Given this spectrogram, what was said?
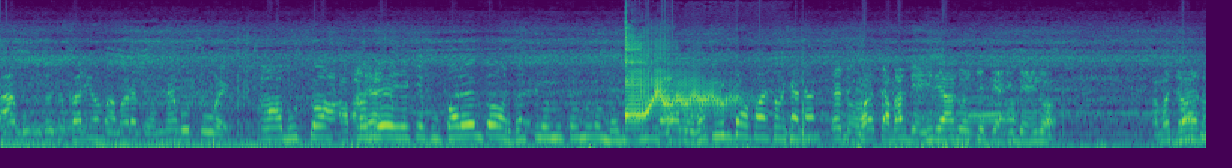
આ ખાલી આમ અમારા કોમના બૂટ શું હોય? આ બૂટ તો આપણે બે એક એક ઉપાડે ને તો અડધા કિલોમીટરમાં તો. રોહત ઉડતા ઉપાડતો છે તમારે બેહી રહેવાનું છે પહેરી બેસી રહો. આમાં જવા દો.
